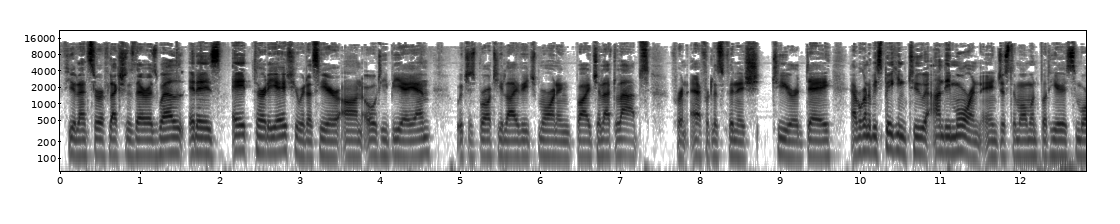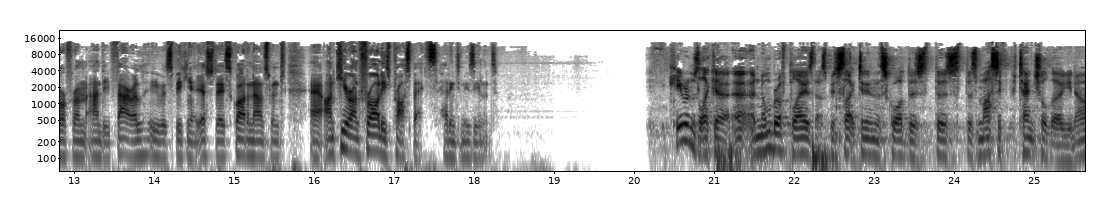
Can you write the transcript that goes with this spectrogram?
few Leinster reflections there as well. It is 8.38 You're with us here on OTBAM which is brought to you live each morning by Gillette Labs for an effortless finish to your day. And we're going to be speaking to Andy Moran in just a moment, but here's some more from Andy Farrell. He was speaking at yesterday's squad announcement uh, on Ciarán Frawley's prospects heading to New Zealand. Ciarán's like a, a, number of players that's been selected in the squad. There's there's there's massive potential there, you know,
